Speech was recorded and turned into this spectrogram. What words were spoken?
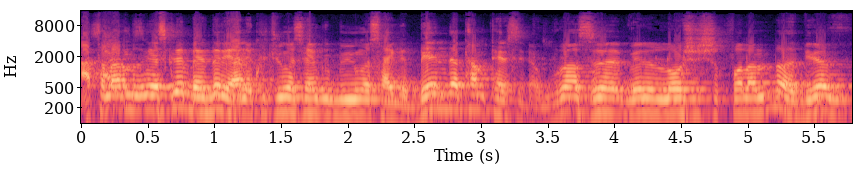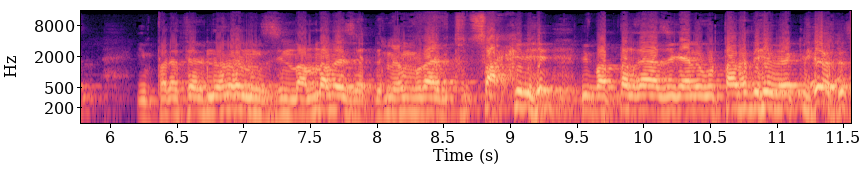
atalarımızın eskiden beri der yani küçüğüne sevgi, büyüğüne saygı. Ben de tam tersi. Burası böyle loş ışık falan da biraz İmparator Nero'nun zindanına benzettim. Ben burayı bir tutsak bir battal gazi gelip kurtarır diye bekliyoruz.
